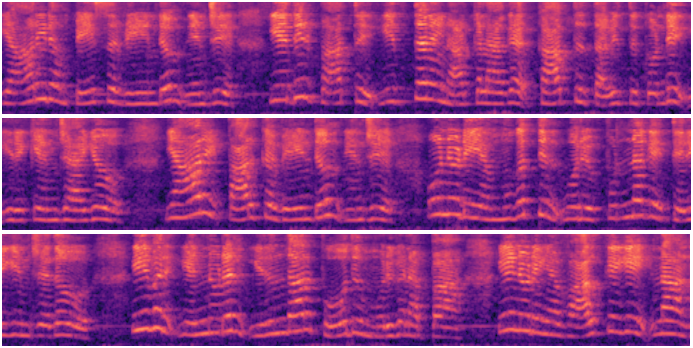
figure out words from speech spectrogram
யாரிடம் பேச வேண்டும் என்று எதிர்பார்த்து இத்தனை நாட்களாக காத்து தவித்து கொண்டு இருக்கின்றாயோ? யாரை பார்க்க வேண்டும் என்று உன்னுடைய முகத்தில் ஒரு புன்னகை தெரிகின்றதோ? இவர் என்னுடன் இருந்தால் போதும் முருகனப்பா. என்னுடைய வாழ்க்கையை நான்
